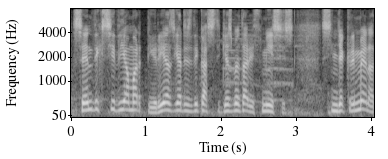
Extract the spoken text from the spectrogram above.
σε ένδειξη διαμαρτυρίας για τις δικαστικές μεταρρυθμίσεις. Συγκεκριμένα,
